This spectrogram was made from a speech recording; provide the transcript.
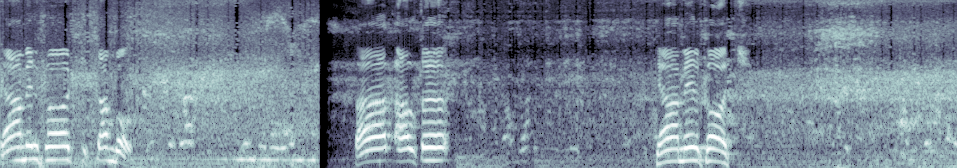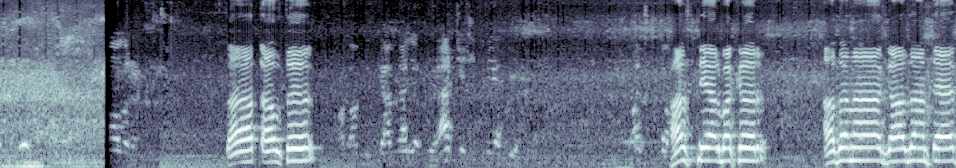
Kamil Koç İstanbul Saat 6 Kamil Koç Saat 6 Adam mükemmel yapıyor. Her çeşitini yapıyor. Has Diyarbakır Adana, Gaziantep,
